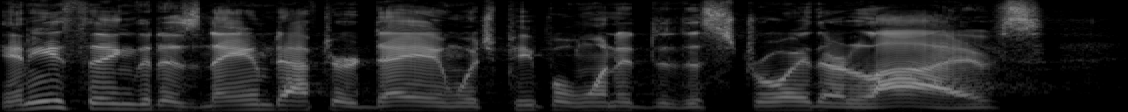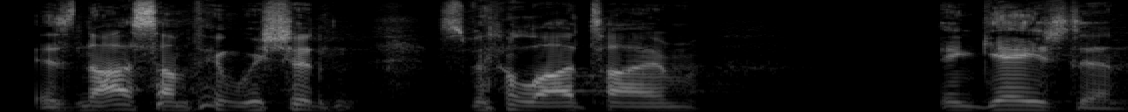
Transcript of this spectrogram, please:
Anything that is named after a day in which people wanted to destroy their lives is not something we should spend a lot of time engaged in.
